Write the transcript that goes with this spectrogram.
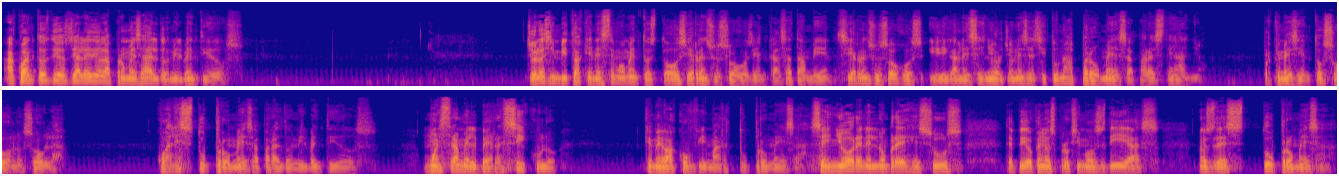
¿A cuántos Dios ya le dio la promesa del 2022? Yo les invito a que en este momento todos cierren sus ojos y en casa también. Cierren sus ojos y díganle, Señor, yo necesito una promesa para este año, porque me siento solo, sola. ¿Cuál es tu promesa para el 2022? Muéstrame el versículo que me va a confirmar tu promesa. Señor, en el nombre de Jesús, te pido que en los próximos días nos des tu promesa,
